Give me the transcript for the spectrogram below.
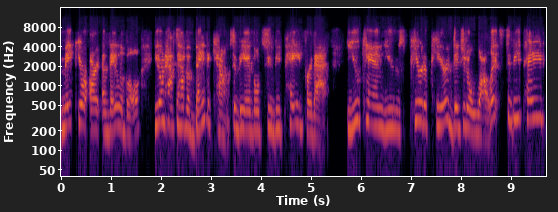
make your art available. You don't have to have a bank account to be able to be paid for that you can use peer to peer digital wallets to be paid,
